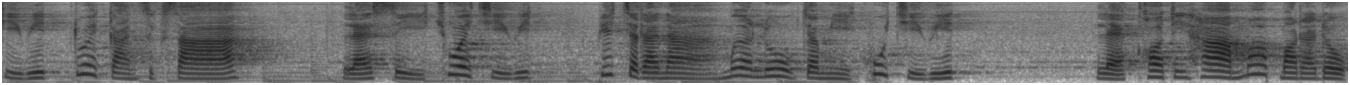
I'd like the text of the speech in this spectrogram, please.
ชีวิตด้วยการศึกษา และ 4 ช่วยชีวิต พิจารณาเมื่อลูกจะมีคู่ชีวิต และข้อที่ 5 มอบมรดก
